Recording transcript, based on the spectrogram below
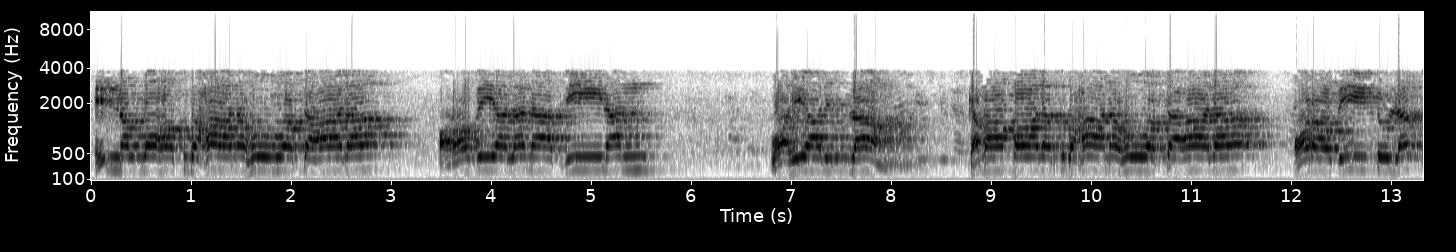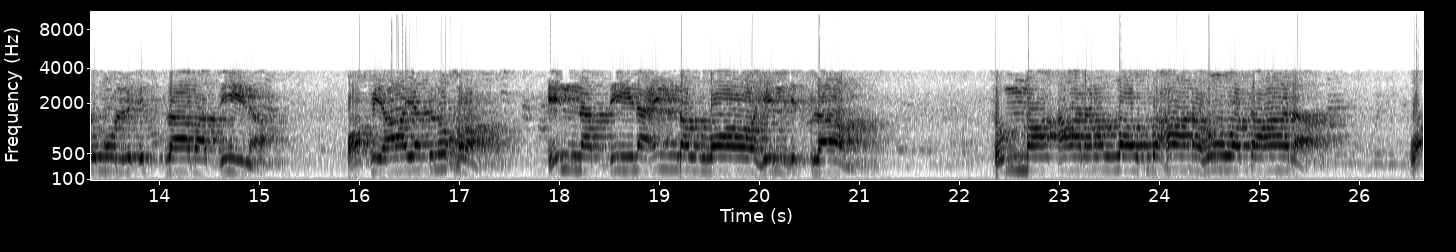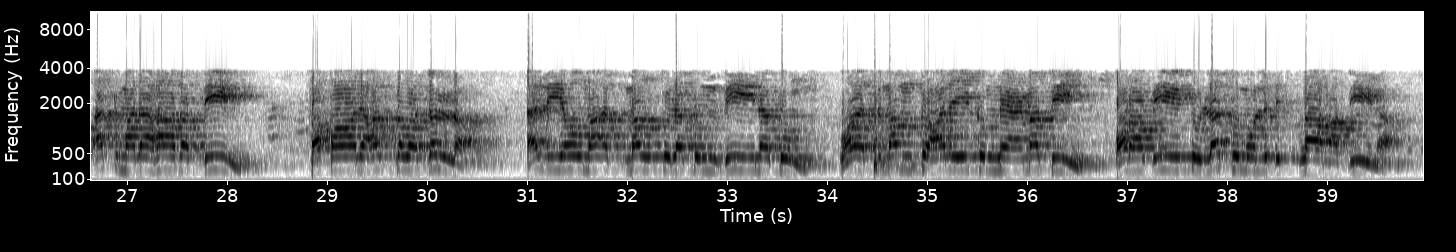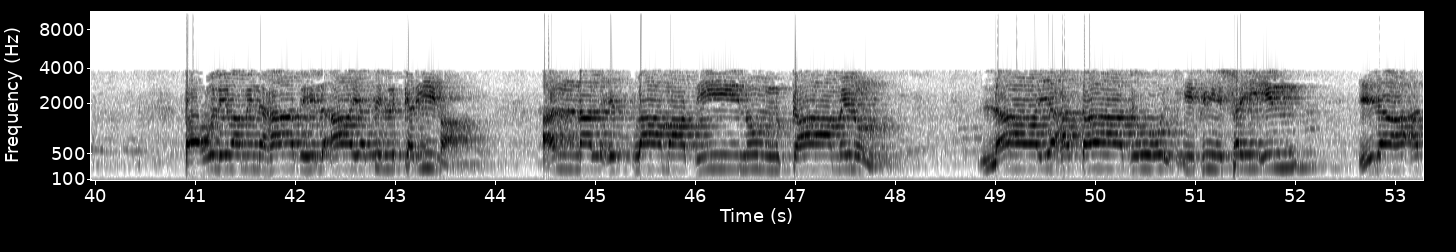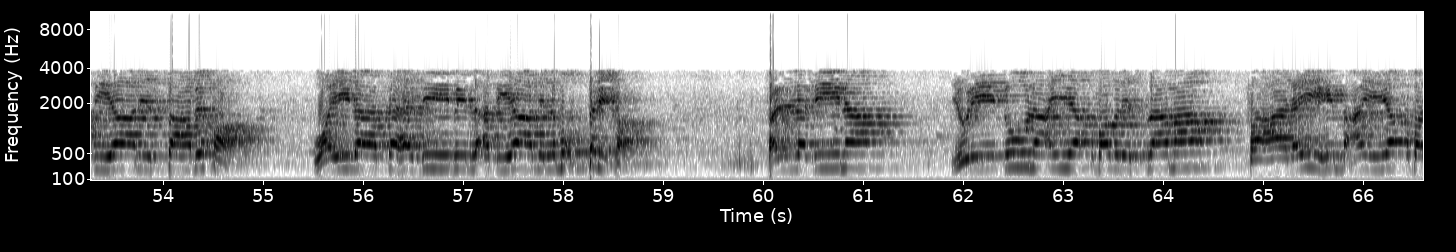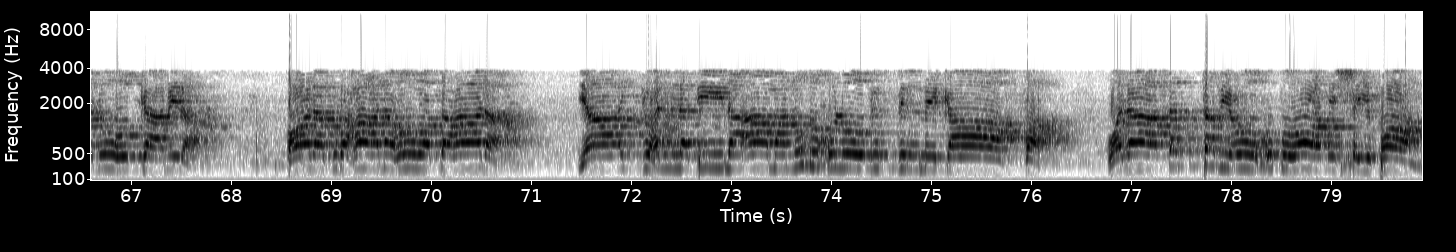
إن الله سبحانه وتعالى رضي لنا دينا وهي الإسلام كما قال سبحانه وتعالى ورضيت لكم الإسلام دينا وفي آية أخرى إن الدين عند الله الإسلام. ثم أعلن الله سبحانه وتعالى وأكمل هذا الدين. فقال عز وجل اليوم أكملت لكم دينكم وأتممت عليكم نعمتي ورضيت لكم الإسلام دينا. فعلم من هذه الآية الكريمة أن الإسلام دين كامل لا يحتاج في شيء إلى أديان السابقة وإلى تهذيب الأديان المختلفة. فالذين يريدون أن يقبلوا الإسلام فعليهم أن يقبلوه كاملا. قال سبحانه وتعالى يا أيها الذين آمنوا ادخلوا في السلم كافة ولا تتبعوا خطوات الشيطان.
